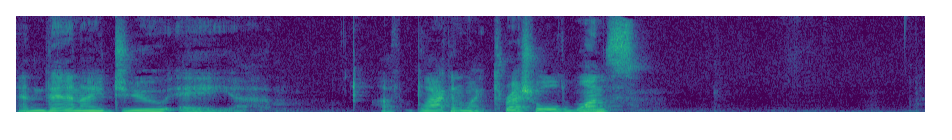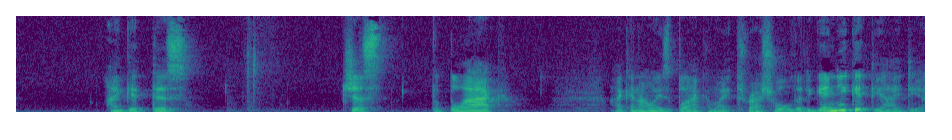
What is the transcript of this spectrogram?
and then I do a, uh, a black and white threshold once, I get this just the black. I can always black and white threshold it again. You get the idea.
